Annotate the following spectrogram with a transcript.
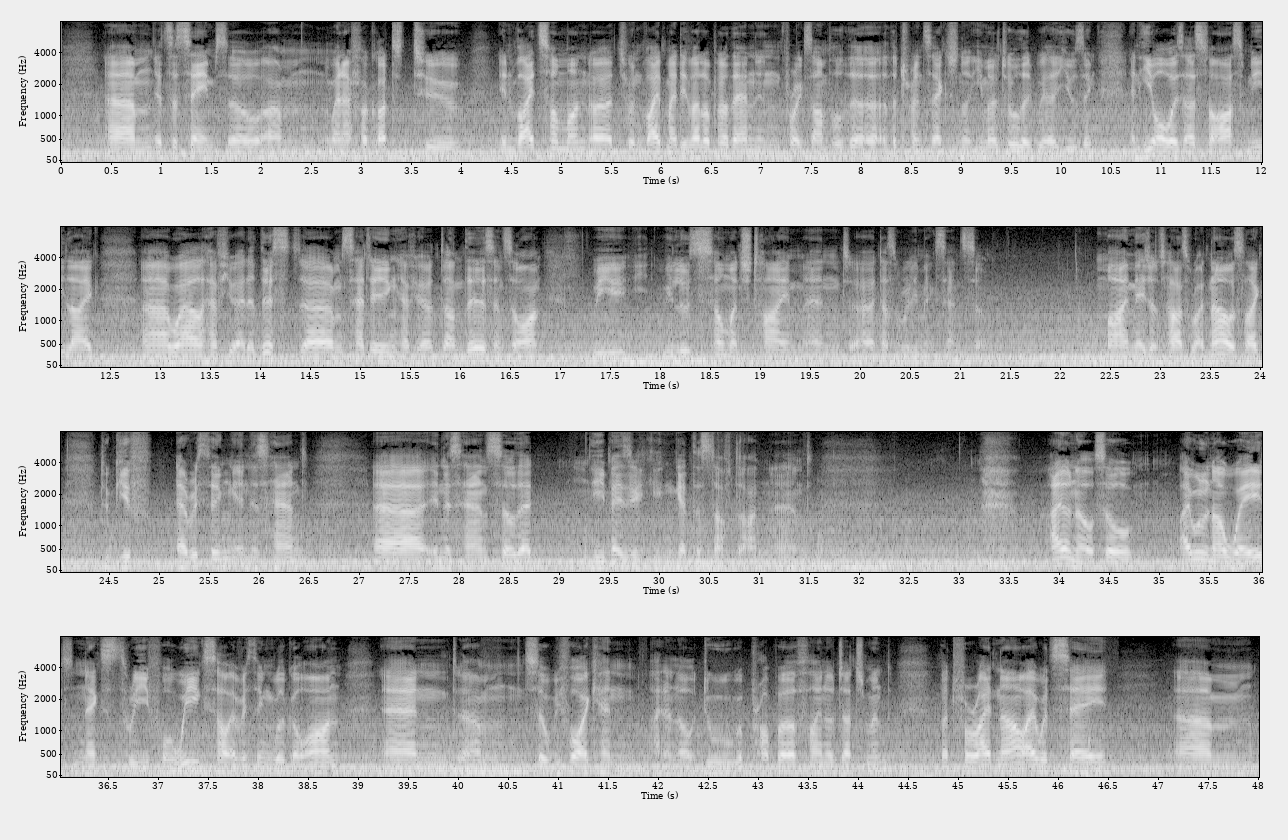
um, it's the same. So um, when I forgot to invite someone, uh, to invite my developer, then in, for example, the the transactional email tool that we are using, and he always has to ask me like, uh, well, have you added this um, setting? Have you done this, and so on. We we lose so much time, and uh, it doesn't really make sense. So my major task right now is like to give everything in his hand, uh, in his hands, so that he basically can get the stuff done. And I don't know. So I will now wait next three four weeks how everything will go on, and um, so before I can I don't know do a proper final judgment. But for right now, I would say. Um,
